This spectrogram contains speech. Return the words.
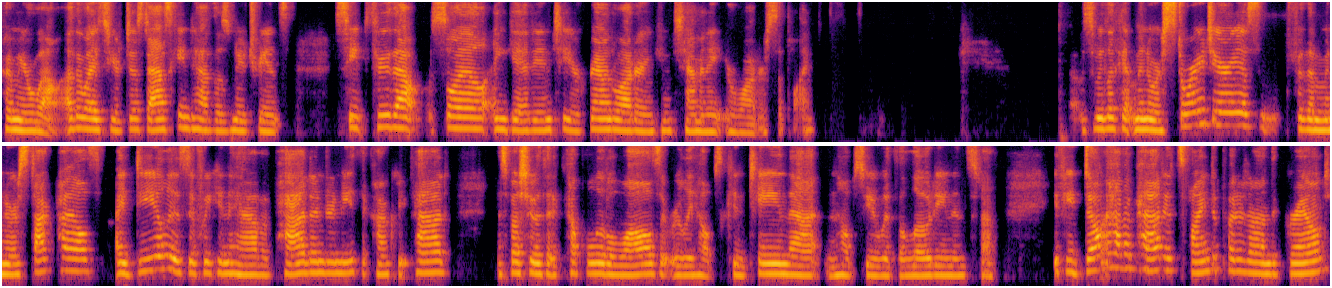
from your well. Otherwise, you're just asking to have those nutrients seep through that soil and get into your groundwater and contaminate your water supply so we look at manure storage areas for the manure stockpiles. Ideal is if we can have a pad underneath, a concrete pad, especially with a couple little walls, it really helps contain that and helps you with the loading and stuff. If you don't have a pad, it's fine to put it on the ground.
